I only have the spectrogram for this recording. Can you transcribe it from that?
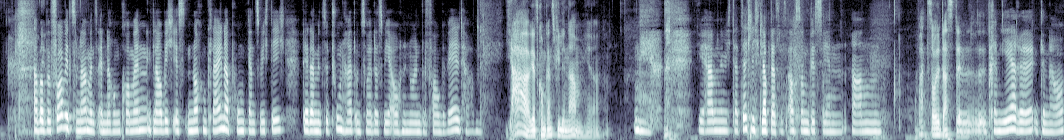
Aber bevor wir zur Namensänderung kommen, glaube ich, ist noch ein kleiner Punkt ganz wichtig, der damit zu tun hat, und zwar, dass wir auch einen neuen BV gewählt haben. Ja, jetzt kommen ganz viele Namen hier. Wir haben nämlich tatsächlich, ich glaube, das ist auch so ein bisschen ähm, Was soll das denn? äh, Premiere, genau,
